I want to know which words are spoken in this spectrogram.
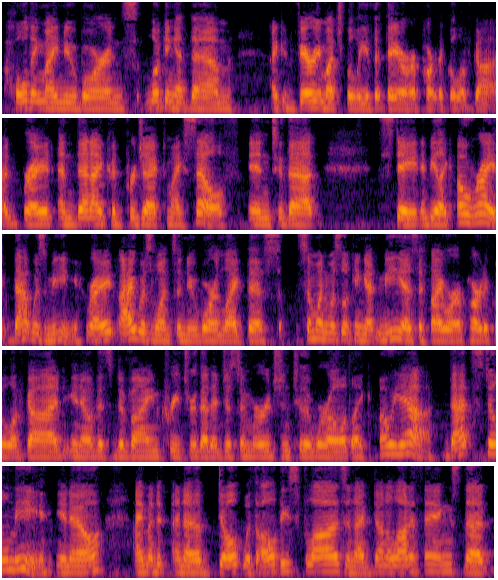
holding my newborns, looking at them, I could very much believe that they are a particle of God, right? And then I could project myself into that state and be like, oh, right, that was me, right? I was once a newborn like this. Someone was looking at me as if I were a particle of God, you know, this divine creature that had just emerged into the world. Like, oh, yeah, that's still me, you know? I'm an adult with all these flaws and I've done a lot of things that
